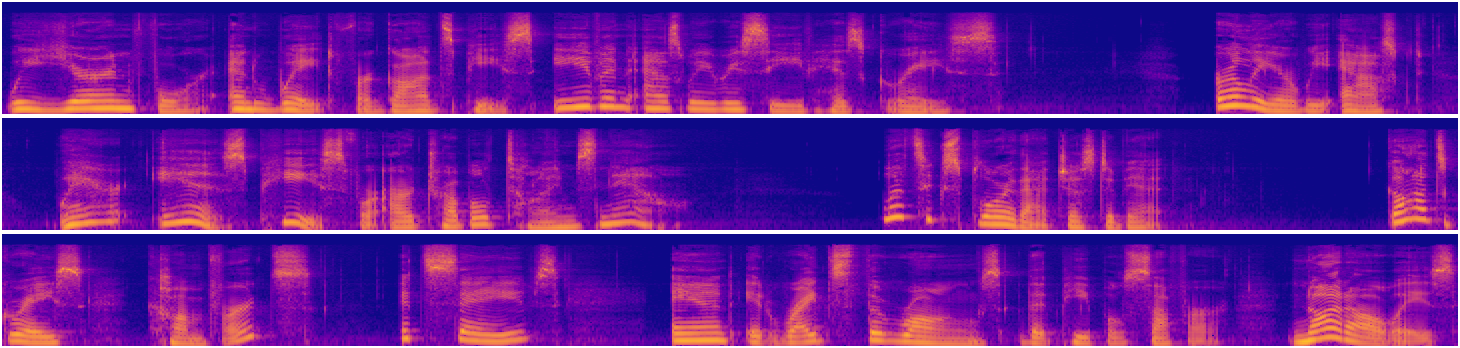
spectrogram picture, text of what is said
we yearn for and wait for God's peace, even as we receive His grace. Earlier, we asked, Where is peace for our troubled times now? Let's explore that just a bit. God's grace comforts, it saves, and it rights the wrongs that people suffer, not always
